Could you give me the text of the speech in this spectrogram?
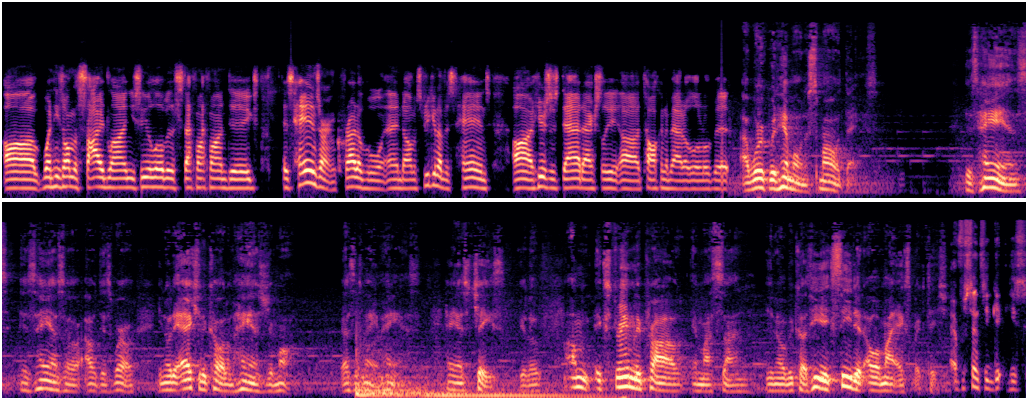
Uh, when he's on the sideline, you see a little bit of Stefon Diggs. His hands are incredible. And um, speaking of his hands, uh, here's his dad actually uh, talking about it a little bit. I work with him on the small things his hands, his hands are out this world. You know, they actually call him Hans Jamal. That's his name, Hans. Hans Chase, you know. I'm extremely proud in my son, you know, because he exceeded all my expectations. Ever since he get, he's,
